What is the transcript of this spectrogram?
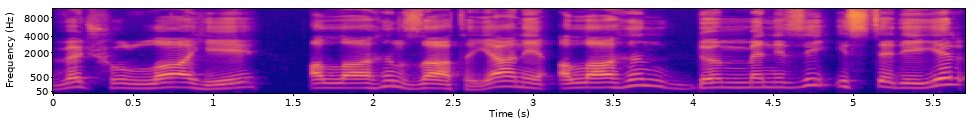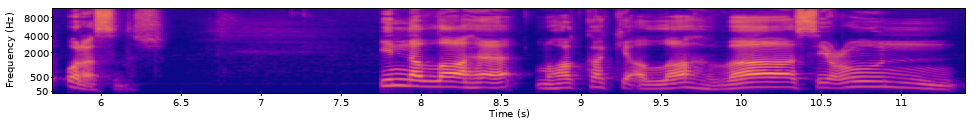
Veçhullahi Allah'ın zatı yani Allah'ın dönmenizi istediği yer orasıdır. İnnallâhe muhakkak ki Allah vasiun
